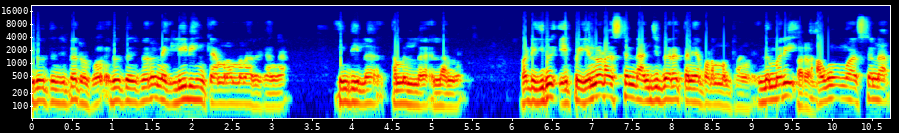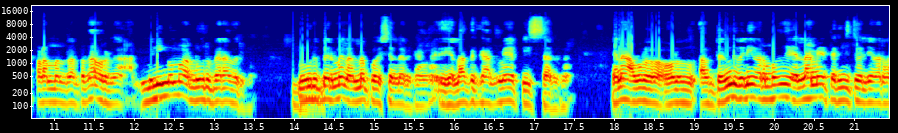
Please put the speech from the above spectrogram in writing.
இருபத்தஞ்சி பேர் இருக்கும். இருபத்தஞ்சி பேரும் இன்னைக்கு லீடிங் கேமராமேனாக இருக்காங்க. ஹிந்தியில் தமிழில் எல்லாமே. பட் இரு இப்போ என்னோட அசிஸ்டன்ட் அஞ்சு பேரை தனியாக படம் பண்ணுறாங்க இந்த மாதிரி அவங்கவுங்க அசிஸ்டன்ட் படம் பண்ணுறப்ப தான் ஒரு மினிமமாக ஒரு நூறு பேராவது இருக்கும். நூறு பேருமே நல்ல பொசிஷனில் இருக்காங்க. இது எல்லாத்துக்கும் காரணமே பீஸ் சார் தான் ஏன்னா அவர் அவ்வளோ அவர்கிட்ட இருந்து வெளியே வரும்போது எல்லாமே தெரிஞ்சுட்டு வெளியே வர்ற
